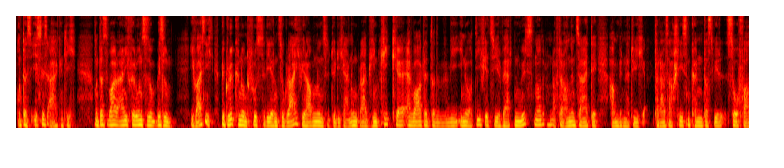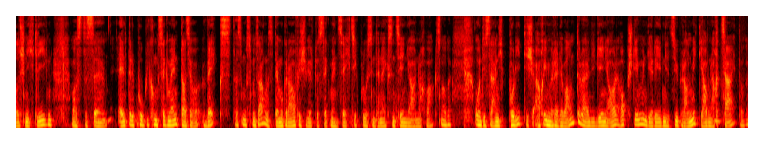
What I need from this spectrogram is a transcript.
Und das ist es eigentlich. Und das war eigentlich für uns so ein bisschen ich weiß nicht, beglückend und frustrierend zugleich. Wir haben uns natürlich einen unglaublichen Kick äh, erwartet, wie innovativ jetzt wir werden müssen. Oder? Und auf der anderen Seite haben wir natürlich daraus auch schließen können, dass wir so falsch nicht liegen, was das äh, ältere Publikumssegment, das ja wächst, das muss man sagen. Also demografisch wird das Segment 60 plus in den nächsten zehn Jahren noch wachsen, oder? Und ist eigentlich politisch auch immer relevanter, weil die gehen ja alle abstimmen, die reden jetzt überall mit, die haben auch Zeit, oder?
